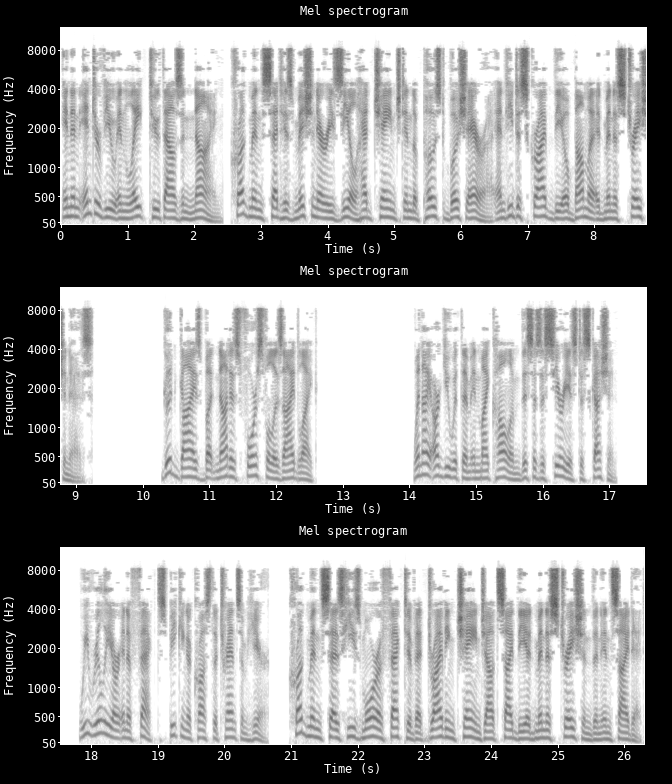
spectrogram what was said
in an interview in late 2009, Krugman said his missionary zeal had changed in the post-Bush era and he described the Obama administration as good guys but not as forceful as I'd like. When I argue with them in my column this is a serious discussion. We really are in effect speaking across the transom here. Krugman says he's more effective at driving change outside the administration than inside it.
